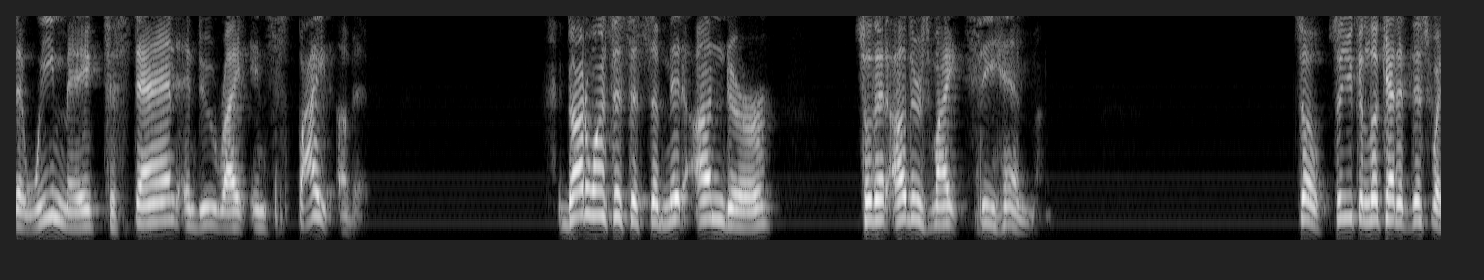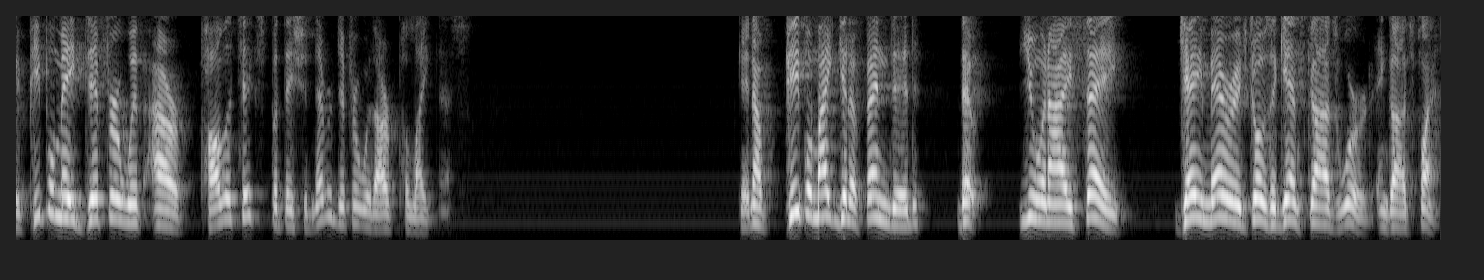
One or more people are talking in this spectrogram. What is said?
that we make to stand and do right in spite of it. God wants us to submit under so that others might see him. So, so you can look at it this way. People may differ with our politics, but they should never differ with our politeness. Okay, now people might get offended that you and I say gay marriage goes against God's word and God's plan,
